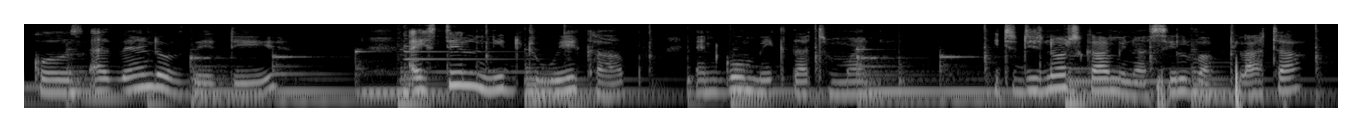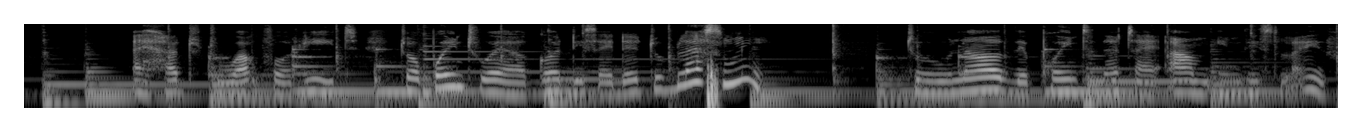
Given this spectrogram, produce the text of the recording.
Because at the end of the day i still need to wake up and go make that money. It did not come in a silver platter. I had to work for it to a point where god decided to bless me to now the point that i am in this life.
